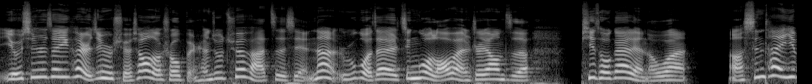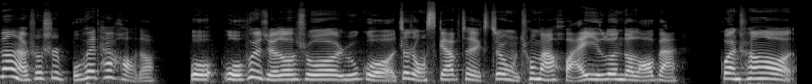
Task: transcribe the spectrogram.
尤其是在一开始进入学校的时候，本身就缺乏自信。那如果在经过老板这样子劈头盖脸的问，啊，心态一般来说是不会太好的。我我会觉得说，如果这种 skeptics 这种充满怀疑论的老板贯穿了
